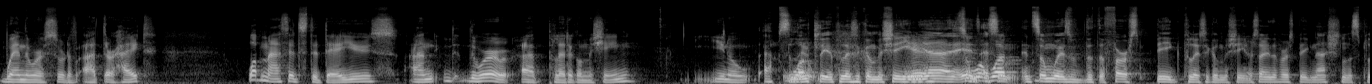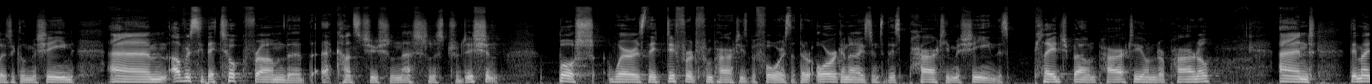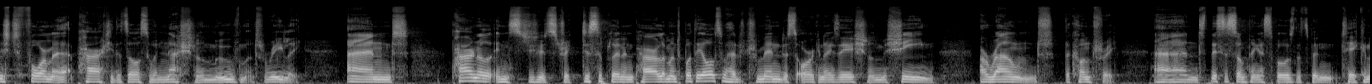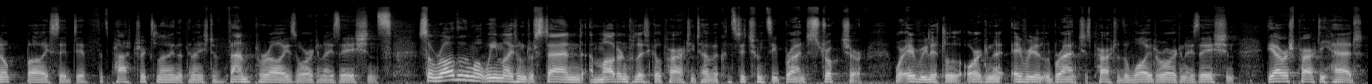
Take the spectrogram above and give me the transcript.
when they were sort of at their height, what methods did they use? And they were a political machine. You know, absolutely what, a political machine. Yeah, yeah. So in, what, some, in, some, ways, the, the, first big political machine, or certainly the first big nationalist political machine. Um, obviously, they took from the, the constitutional nationalist tradition. But whereas they differed from parties before, is that they're organised into this party machine, this pledge bound party under Parnell. And they managed to form a party that's also a national movement, really. And Parnell instituted strict discipline in Parliament, but they also had a tremendous organisational machine around the country. And this is something I suppose that's been taken up by, say, David Fitzpatrick's line that they managed to vampirise organisations. So rather than what we might understand a modern political party to have a constituency branch structure where every little, organi- every little branch is part of the wider organisation, the Irish Party had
